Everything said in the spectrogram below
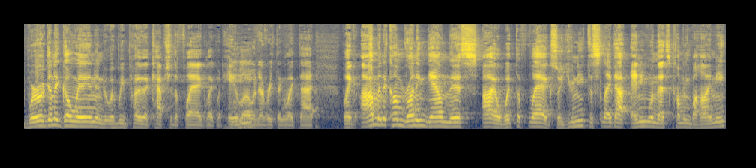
we're gonna go in and we play the capture the flag like with Halo mm-hmm. and everything like that. Like I'm gonna come running down this aisle with the flag, so you need to snipe out anyone that's coming behind me.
